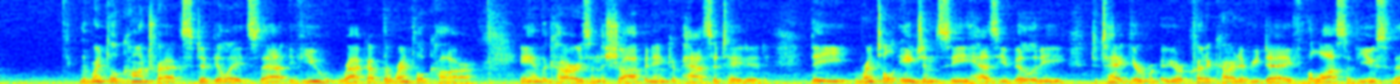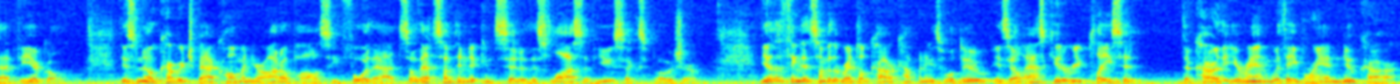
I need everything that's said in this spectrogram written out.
the rental contract stipulates that if you rack up the rental car and the car is in the shop and incapacitated, the rental agency has the ability to tag your, your credit card every day for the loss of use of that vehicle. There's no coverage back home in your auto policy for that, so that's something to consider this loss of use exposure. The other thing that some of the rental car companies will do is they'll ask you to replace it, the car that you're in, with a brand new car.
